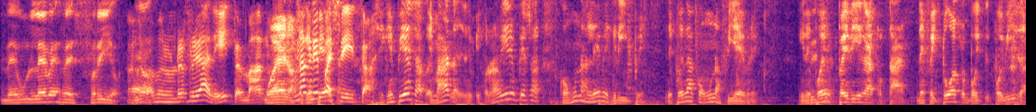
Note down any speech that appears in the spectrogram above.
de un leve resfrío. Ah, hombre, un resfriadito, hermano. Bueno, una gripecita. Así que empieza, hermano. El coronavirus empieza con una leve gripe, después da con una fiebre. Y después pérdida total, defectuoso por, por vida.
